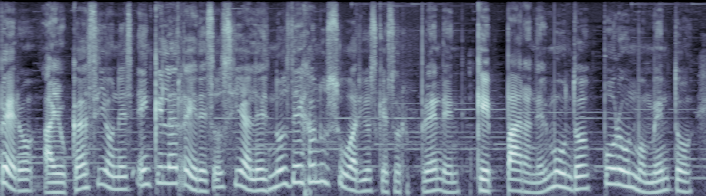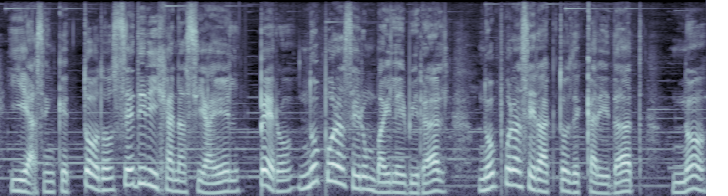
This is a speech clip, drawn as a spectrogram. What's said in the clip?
Pero hay ocasiones en que las redes sociales nos dejan usuarios que sorprenden, que paran el mundo por un momento y hacen que todos se dirijan hacia él, pero no por hacer un baile viral, no por hacer actos de caridad, no,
